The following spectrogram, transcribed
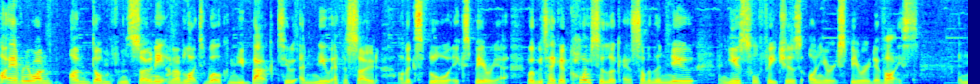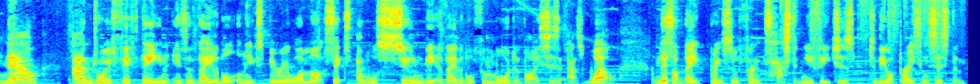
Hi everyone, I'm Dom from Sony and I'd like to welcome you back to a new episode of Explore Xperia, where we take a closer look at some of the new and useful features on your Xperia device. And now, Android 15 is available on the Xperia 1 Mark 6 and will soon be available for more devices as well. And this update brings some fantastic new features to the operating system.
